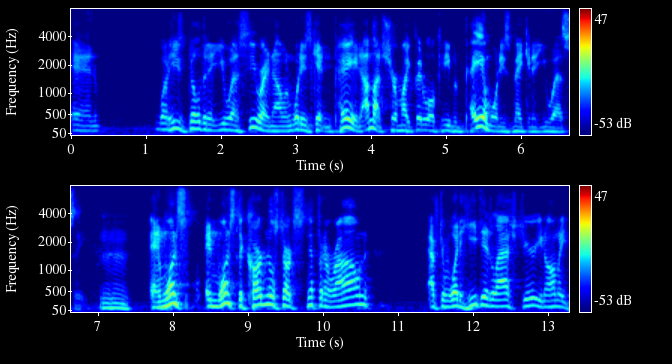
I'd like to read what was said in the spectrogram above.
And what he's building at USC right now and what he's getting paid, I'm not sure Mike Bidwill can even pay him what he's making at USC. Mm-hmm. And once and once the Cardinals start sniffing around – after what he did last year, you know how many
